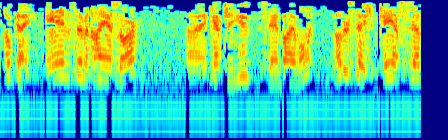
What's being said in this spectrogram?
Okay, N7ISR, I capture you. Stand by a moment. Other station, KF7,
